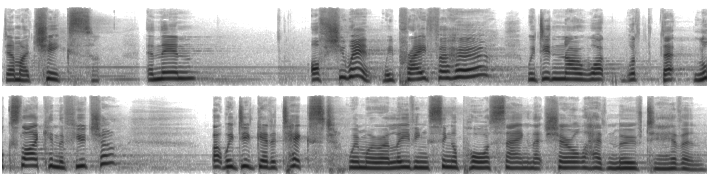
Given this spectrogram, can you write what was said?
down my cheeks. And then off she went. We prayed for her. We didn't know what, what that looks like in the future. But we did get a text when we were leaving Singapore saying that Cheryl had moved to heaven.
